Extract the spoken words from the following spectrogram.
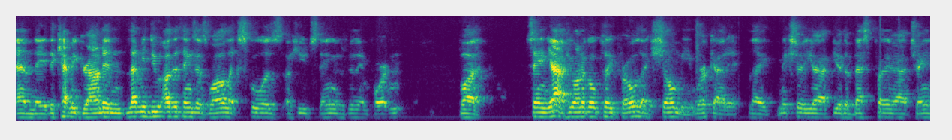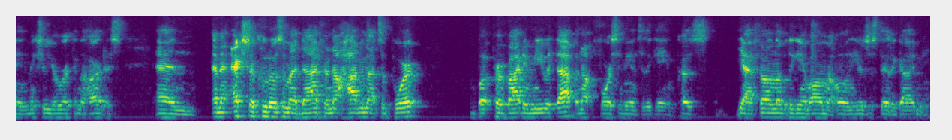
And they, they kept me grounded and let me do other things as well. Like school is a huge thing. It was really important. But saying, yeah, if you want to go play pro, like show me, work at it. Like make sure you're you're the best player at training. Make sure you're working the hardest. And and an extra kudos to my dad for not having that support but providing me with that, but not forcing me into the game. Because yeah, I fell in love with the game all on my own. He was just there to guide me.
